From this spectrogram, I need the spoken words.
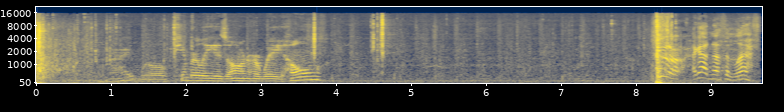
Alright, well, Kimberly is on her way home. I got nothing left.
